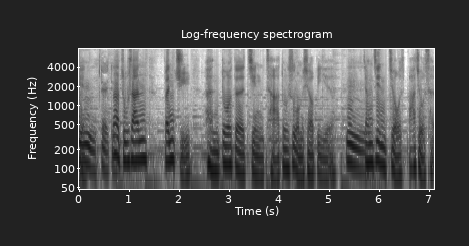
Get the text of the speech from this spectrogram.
便。嗯对对那竹山分局很多的警察都是我们学校毕业的，嗯将近九八九成。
